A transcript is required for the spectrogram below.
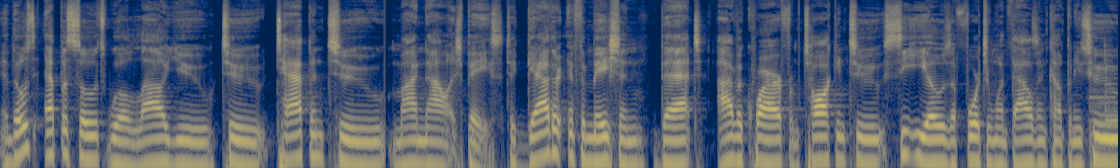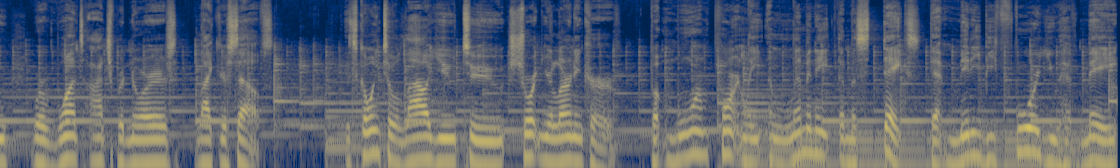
And those episodes will allow you to tap into my knowledge base, to gather information that I've acquired from talking to CEOs of Fortune 1000 companies who were once entrepreneurs like yourselves. It's going to allow you to shorten your learning curve but more importantly, eliminate the mistakes that many before you have made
